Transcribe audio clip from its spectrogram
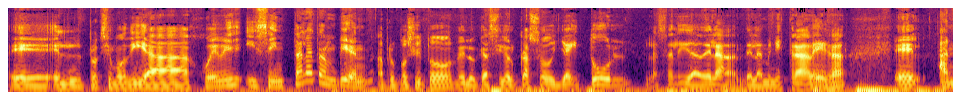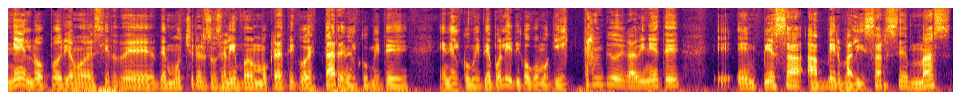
eh, el próximo día jueves, y se instala también, a propósito de lo que ha sido el caso Yaitul, la salida de la, de la ministra Vega, el anhelo, podríamos decir, de, de mucho en el socialismo democrático de estar en el comité, en el comité político, como que el cambio de gabinete eh, empieza a verbalizarse más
